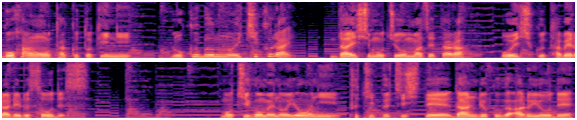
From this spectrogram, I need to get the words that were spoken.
ご飯を炊く時に6分の1くらい大師餅を混ぜたら美味しく食べられるそうです。もち米のようにプチプチして弾力があるようで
